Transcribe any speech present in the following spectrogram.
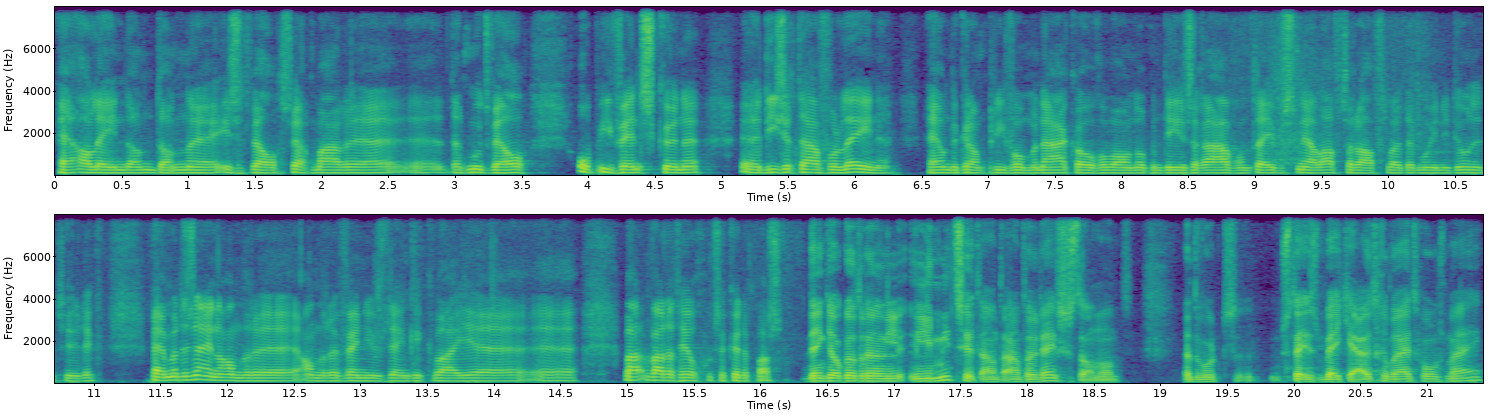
alleen dan, dan is het wel, zeg maar... dat moet wel op events kunnen die zich daarvoor lenen om de Grand Prix van Monaco gewoon op een dinsdagavond even snel af te raffelen. Dat moet je niet doen natuurlijk. maar er zijn andere, andere venues, denk ik, waar, je, waar dat heel goed zou kunnen passen. Denk je ook dat er een limiet zit aan het aantal races dan? Want het wordt steeds een beetje uitgebreid volgens mij.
